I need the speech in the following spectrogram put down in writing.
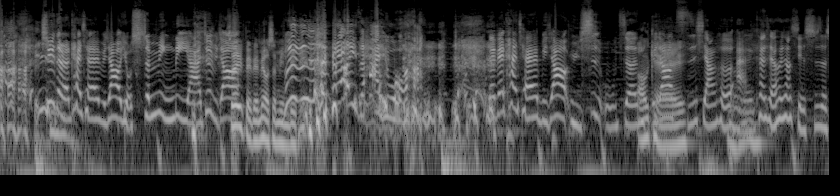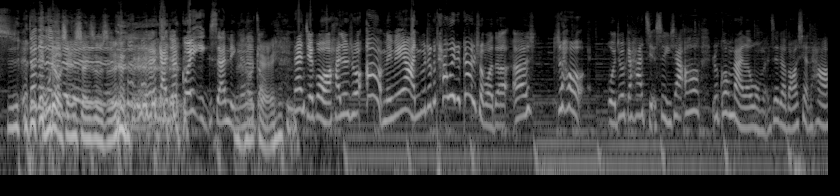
去的人看起来比较有生命力啊，就比较。所以北北没有生命力。不是不是，不要一直害我啊！北北看起来比较与世无争，比较慈祥和蔼，看起来会像写诗的诗。对对对对对，先生是不是？感觉归隐山林的那种，但结果他就说啊，明明啊，你们这个摊位是干什么的？呃，之后我就跟他解释一下哦，如果买了我们这个保险套，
